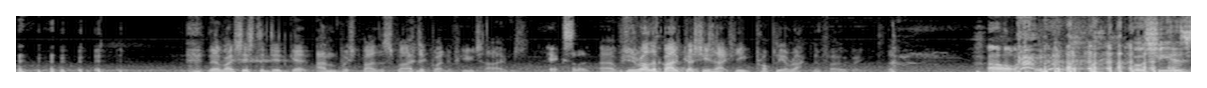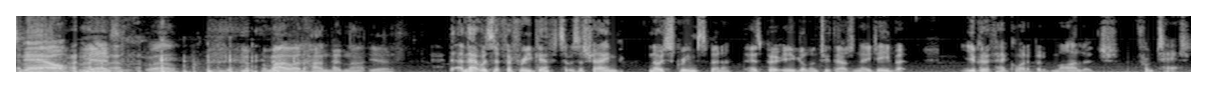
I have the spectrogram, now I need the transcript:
Though my sister did get ambushed by the spider quite a few times, Excellent. uh, which is rather bad because she's actually properly arachnophobic. so- Oh, Well, she is now. yes, well, I might have had a hand in that. Yes. and that was it for free gifts. It was a shame. No Scream Spinner, as per Eagle in 2000 AD, but you could have had quite a bit of mileage from Tat,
